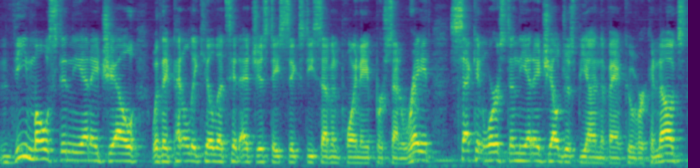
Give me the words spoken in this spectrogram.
the most in the NHL, with a penalty kill that's hit at just a 67.8% rate, second worst in the NHL just behind the Vancouver Canucks.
